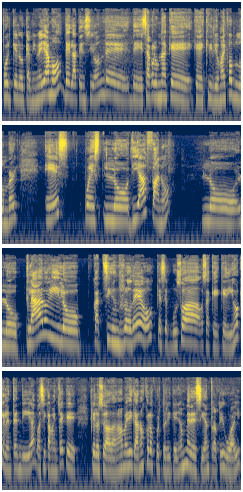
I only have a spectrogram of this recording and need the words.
Porque lo que a mí me llamó de la atención de, de esa columna que, que escribió Michael Bloomberg es pues lo diáfano, lo, lo claro y lo sin rodeo que se puso a, o sea, que, que dijo que él entendía básicamente que, que los ciudadanos americanos, que los puertorriqueños merecían trato igual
